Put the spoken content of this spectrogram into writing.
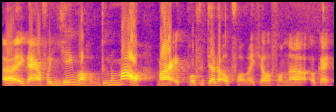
uh, ik denk dan van, jemig, doe normaal. Maar ik profiteer er ook van, weet je wel. Van, uh, oké, okay,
